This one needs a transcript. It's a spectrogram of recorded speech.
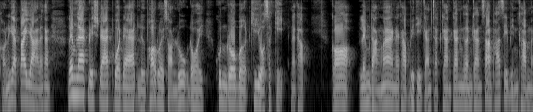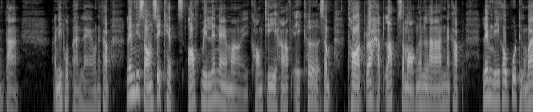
ขออนุญาตป้ายยาแล้วกัน เล่มแรก Rich Dad Poor Dad หรือพ่อรวยสอนลูกโดยคุณโรเบิร์ตคิโยสกินะครับ ก็เล่มดังมากนะครับ วิธีการจัดการการเงินการสร้าง passive income ต่างๆ อันนี้ผมอ่านแล้วนะครับ เล่มที่ 2 Secrets of Millionaire Mind ของ T Half Acre ถอดรหัสลับสมองเงินล้านนะครับ เล่มนี้เขาพูดถึงว่า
